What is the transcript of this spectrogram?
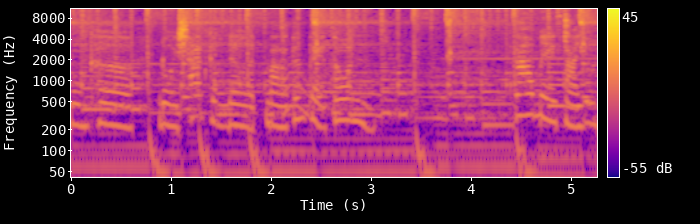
วงศ์เธอ โดยชาติกำเนิดมาตั้งแต่ต้น เมษายน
